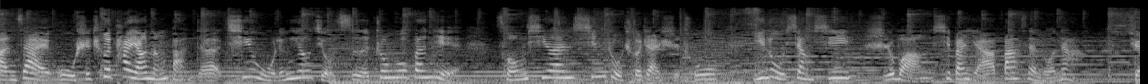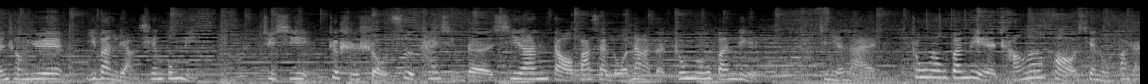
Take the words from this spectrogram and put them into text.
满载五十车太阳能板的七五零幺九次中欧班列从西安新筑车站驶出，一路向西驶往西班牙巴塞罗那，全程约一万两千公里。据悉，这是首次开行的西安到巴塞罗那的中欧班列。近年来，中欧班列长安号线路发展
